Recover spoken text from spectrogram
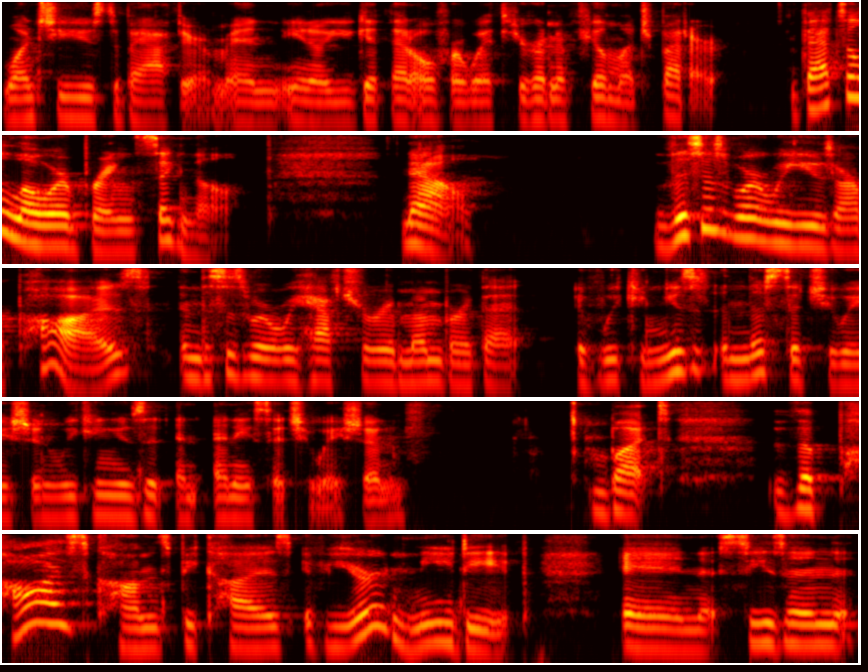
once you use the bathroom and you know you get that over with you're going to feel much better that's a lower brain signal. Now, this is where we use our pause, and this is where we have to remember that if we can use it in this situation, we can use it in any situation. But the pause comes because if you're knee deep in season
